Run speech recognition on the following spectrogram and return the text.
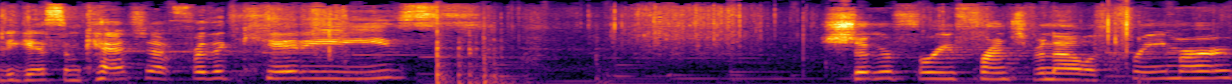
to get some ketchup for the kitties. Sugar-free French vanilla creamer.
